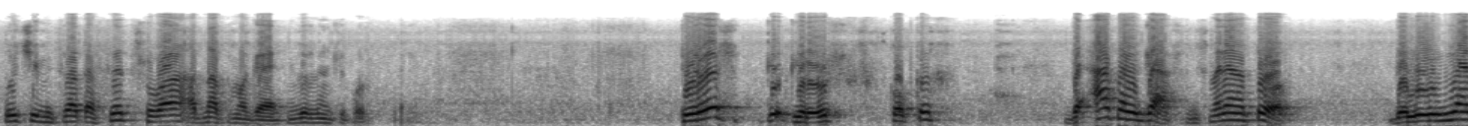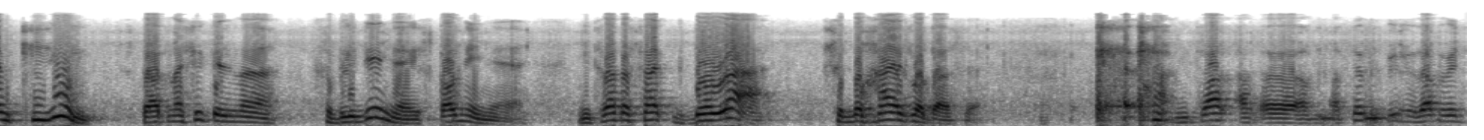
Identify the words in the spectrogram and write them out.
В случае Митцват Асет Шува одна помогает, не нужно Йом-Кипур. Пируш, пи- пируш в скобках, да афальгав, несмотря на то, да линьян киюм, что относительно соблюдения, исполнения, митцват асак гдола, шедохает лотасе. Митцват асет, предписывающая заповедь,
